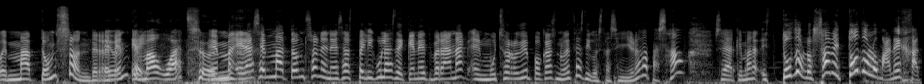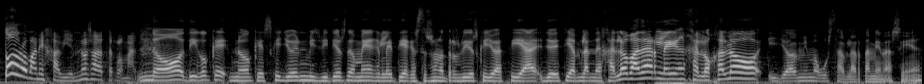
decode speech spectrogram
Emma Thompson, de repente. Emma Watson. Emma- eras Emma Thompson en esas películas de Kenneth Branagh en mucho ruido y pocas nueces. Digo, ¿esta señora qué ha pasado? O sea, que todo lo sabe, todo lo maneja, todo lo maneja bien, no sabe hacerlo mal. No, digo que no, que es que yo en mis vídeos de Omegle, tía, que estos son otros vídeos que yo hacía, yo decía en plan de hello, va a darle, hello, hello, y yo a mí me gusta hablar también así, ¿eh?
